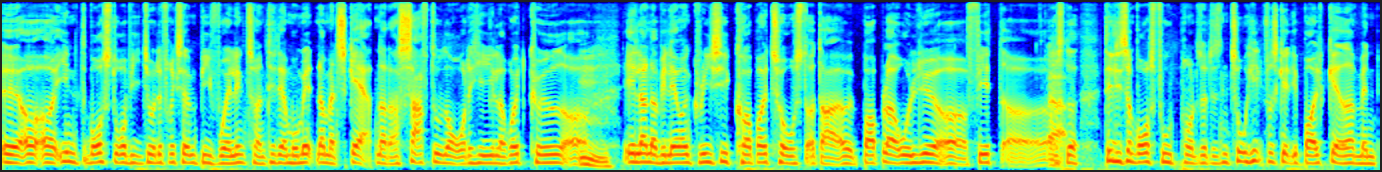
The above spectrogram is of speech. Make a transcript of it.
Øh, og, og en af vores store videoer, det er for eksempel Beef Wellington, det der moment, når man skærer den, når der er saft ud over det hele, og rødt kød, og, Mm. eller når vi laver en greasy cowboy toast, og der er bobler af olie og fedt og, ja. Og sådan noget. Det er ligesom vores foodporn, så det er sådan to helt forskellige boldgader, men,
